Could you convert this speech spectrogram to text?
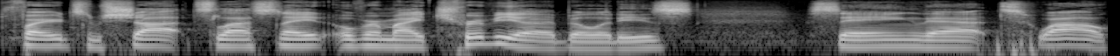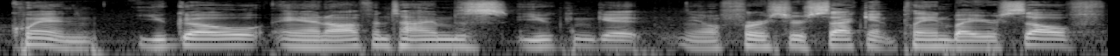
fired some shots last night over my trivia abilities saying that, wow, Quinn, you go and oftentimes you can get, you know, first or second playing by yourself.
